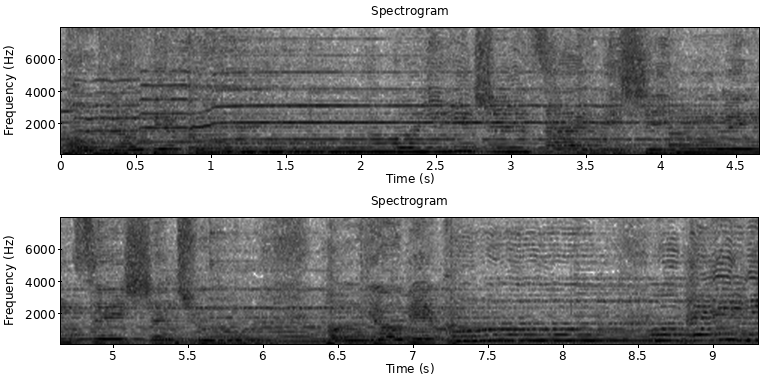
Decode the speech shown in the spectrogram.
朋友别哭，我一直在你心灵最深处。朋友别哭，我陪你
